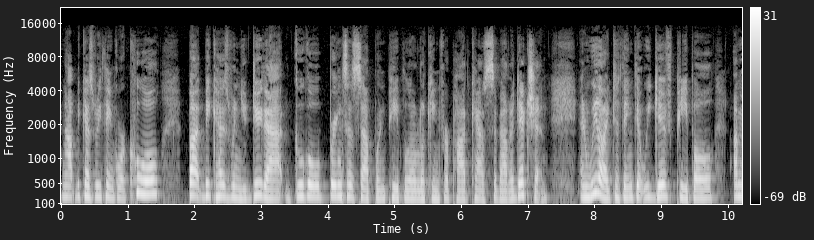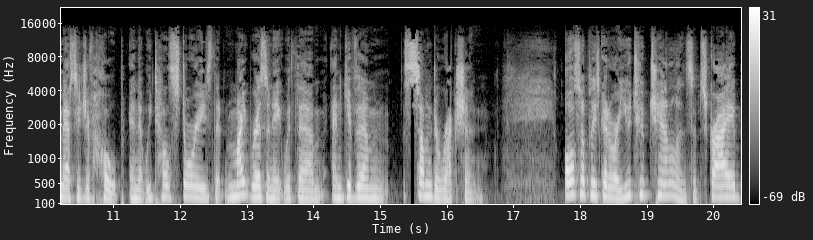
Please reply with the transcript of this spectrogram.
Not because we think we're cool, but because when you do that, Google brings us up when people are looking for podcasts about addiction. And we like to think that we give people a message of hope and that we tell stories that might resonate with them and give them some direction. Also, please go to our YouTube channel and subscribe.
